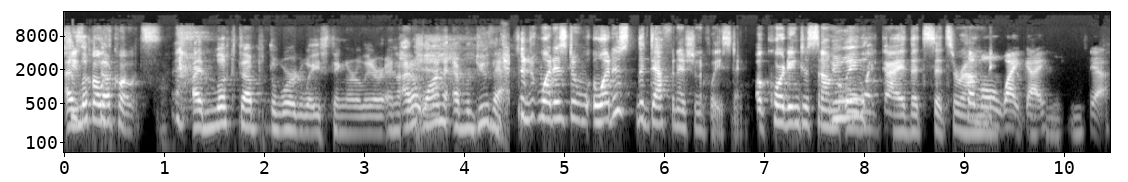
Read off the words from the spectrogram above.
I looked up quotes. I looked up the word wasting earlier, and I don't want to ever do that. So what is the what is the definition of wasting according to some Doing, old white guy that sits around? Some old white guy. Yeah.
